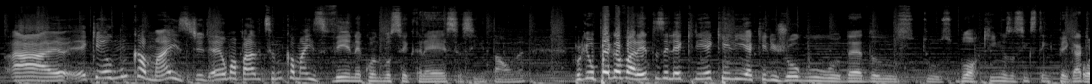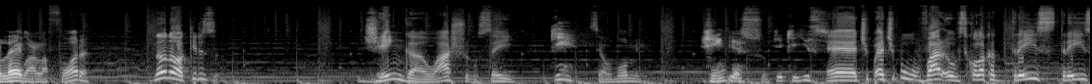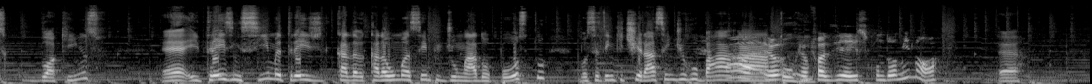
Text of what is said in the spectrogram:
Ah, é, é que eu nunca mais. É uma parada que você nunca mais vê, né? Quando você cresce, assim e tal, né? Porque o Pega Varetas, ele é que nem aquele, aquele jogo né, dos, dos bloquinhos, assim, que você tem que pegar, que O é Lego? popular lá fora. Não, não, aqueles. Jenga, eu acho, não sei Que? se é o nome. Jenga? Isso. Que que é isso? É tipo, é tipo, você coloca três, três bloquinhos, é, e três em cima, e três, cada, cada uma sempre de um lado oposto. Você tem que tirar sem derrubar Ah, a eu, torre. eu fazia isso com dominó. É.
